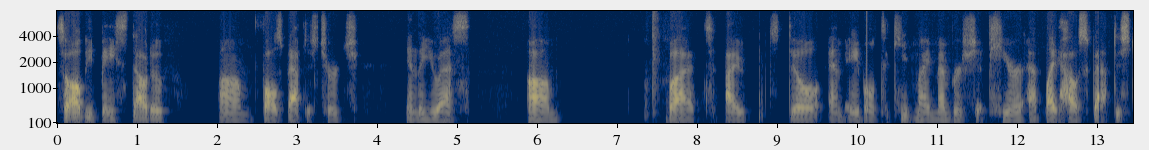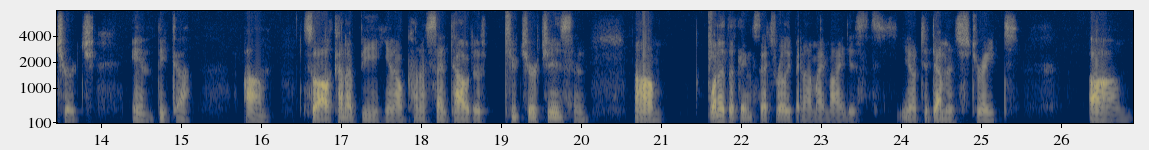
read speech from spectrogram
So I'll be based out of um, Falls Baptist Church in the U.S. Um, but I still am able to keep my membership here at Lighthouse Baptist Church in Thika. Um, so I'll kind of be, you know, kind of sent out of two churches. And um, one of the things that's really been on my mind is, you know, to demonstrate um,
